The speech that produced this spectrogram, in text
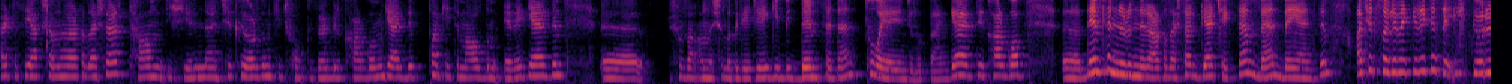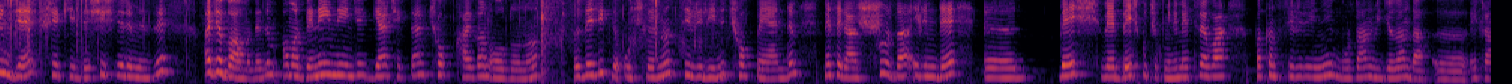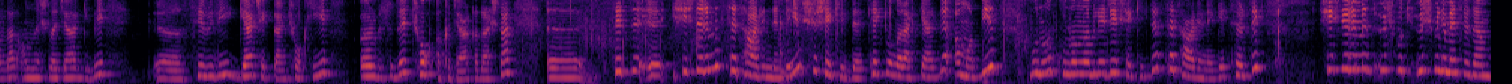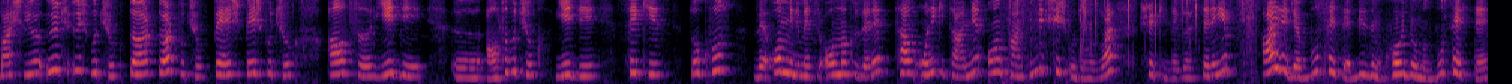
Herkese iyi akşamlar arkadaşlar. Tam iş yerinden çıkıyordum ki çok güzel bir kargom geldi. Paketimi aldım eve geldim. Ee, şuradan anlaşılabileceği gibi Demse'den Tuva yayıncılıktan geldi kargo. Ee, Demse'nin ürünleri arkadaşlar gerçekten ben beğendim. Açık söylemek gerekirse ilk görünce şu şekilde şişlerimizi acaba mı dedim ama deneyimleyince gerçekten çok kaygan olduğunu özellikle uçlarının sivriliğini çok beğendim. Mesela şurada elimde e, 5 ve 5,5 milimetre var. Bakın sivriliğini buradan videodan da e, ekrandan anlaşılacağı gibi e, sivriliği gerçekten çok iyi. Örgüsü de çok akıcı arkadaşlar. E, set, e, şişlerimiz set halinde değil. Şu şekilde tekli olarak geldi ama biz bunu kullanılabilecek şekilde set haline getirdik. Şişlerimiz 3, 3 milimetreden başlıyor. 3, 3,5, 4, 4,5, 5, 5,5, 6, 7, 6,5, 7, 8, 9 ve 10 milimetre olmak üzere tam 12 tane 10 santimlik şiş ucumuz var. Şu şekilde göstereyim. Ayrıca bu sete bizim koyduğumuz bu sette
